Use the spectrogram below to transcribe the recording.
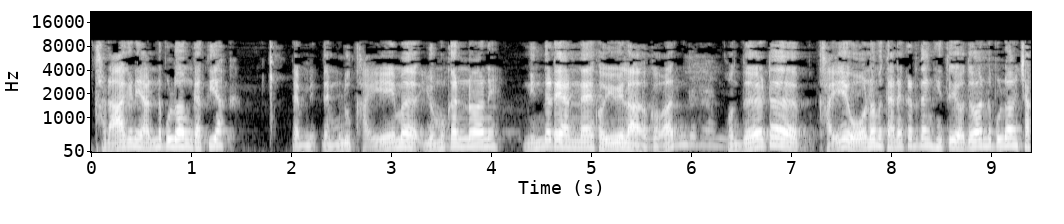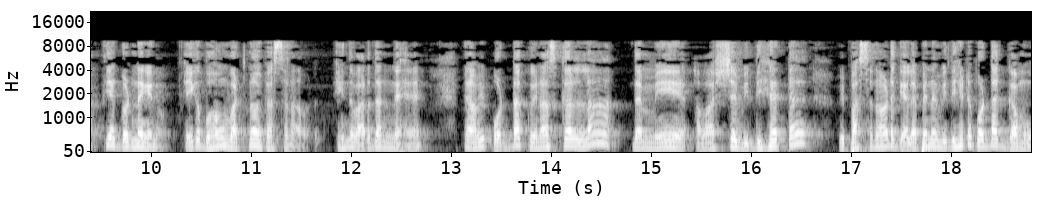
කඩාගෙන යන්න පුළුවන් ගතියක්. දැන් දැන් මුළු කයේම යොමු කරනවානේ. නින්දට යන්නේ නැහැ කොයි වෙලාවකවත්. හොඳට කයේ ඕනම තැනකට දැන් හිත යොදවන්න පුළුවන් ශක්තියක් ගොඩනගෙනවා. ඒක බොහොම වටිනවා විපස්සනාවට. එහෙනම් වරදක් නැහැ. දැන් අපි පොඩ්ඩක් වෙනස් කළා දැන් මේ අවශ්‍ය විදිහට විපස්සනාවට ගැලපෙන විදිහට පොඩ්ඩක් ගමු.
